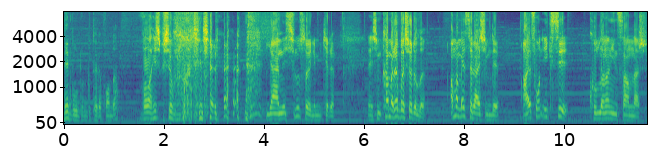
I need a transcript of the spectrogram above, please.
Ne buldun bu telefonda? Valla hiçbir şey bulamadım. yani şunu söyleyeyim bir kere. E, şimdi kamera başarılı. Ama mesela şimdi iPhone X'i kullanan insanlar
